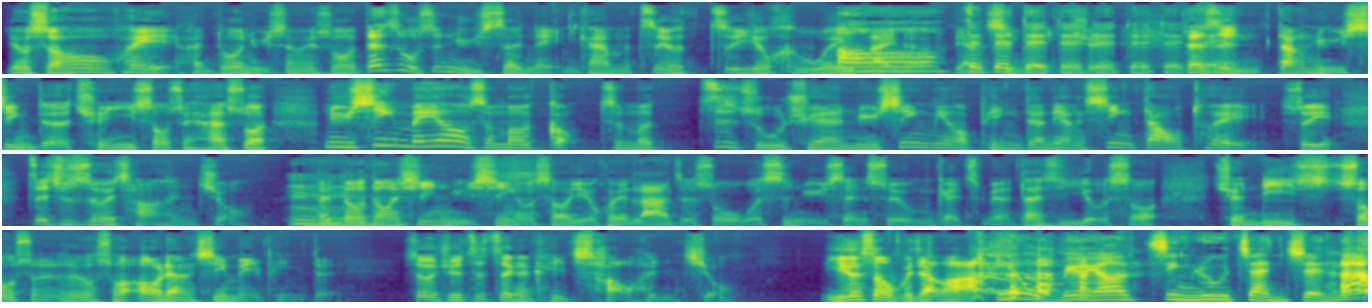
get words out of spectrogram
有时候会很多女生会说，但是我是女生呢、欸，你看嘛，这又这又何谓来的两性平权？但是当女性的权益受损，她说女性没有什么共什么自主权，女性没有平等，两性倒退，所以这就是会吵很久。嗯、很多东西女性有时候也会拉着说我是女生，所以我们应该怎么样？但是有时候权利受损的时候又说哦，两性没平等，所以我觉得这真的可以吵很久。你为什么不讲话？因为我没有要进入战争啊！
